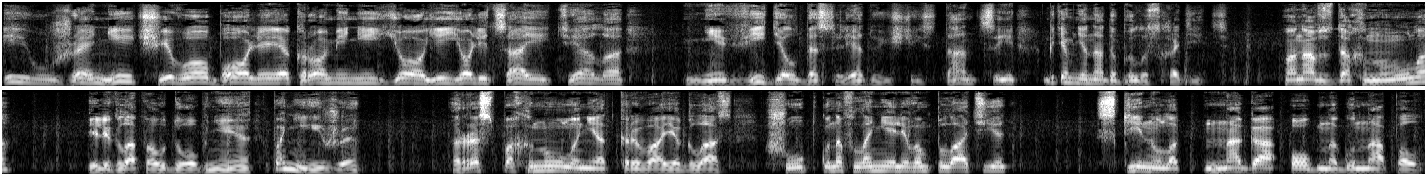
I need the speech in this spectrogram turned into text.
и уже ничего более, кроме нее, ее лица и тела, не видел до следующей станции, где мне надо было сходить. Она вздохнула и легла поудобнее, пониже, распахнула, не открывая глаз, шубку на фланелевом платье, скинула нога об ногу на пол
